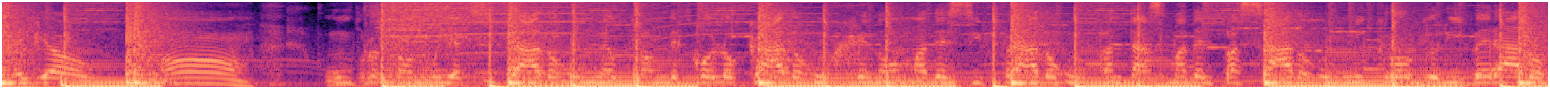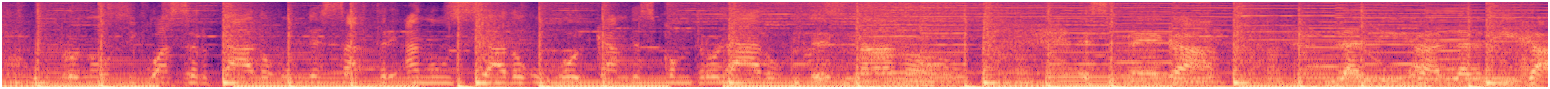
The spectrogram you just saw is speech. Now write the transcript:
Hey, yo, uh, un protón muy excitado, un descolocado, un genoma descifrado, un fantasma del pasado, un microbio liberado, un pronóstico acertado, un desastre anunciado, un volcán descontrolado. Es nano, es mega, la liga, la liga,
